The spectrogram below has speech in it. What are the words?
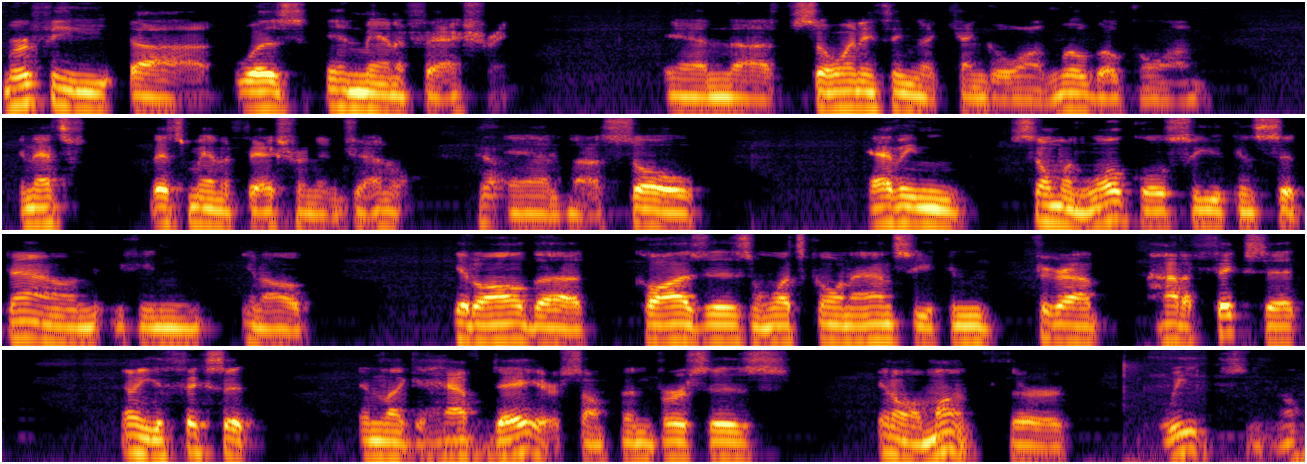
Murphy uh, was in manufacturing, and uh, so anything that can go on will go go on, and that's that's manufacturing in general. Yeah. And uh, so, having someone local, so you can sit down, you can you know, get all the causes and what's going on, so you can figure out how to fix it. You know, you fix it in like a half day or something versus you know a month or weeks. You know.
